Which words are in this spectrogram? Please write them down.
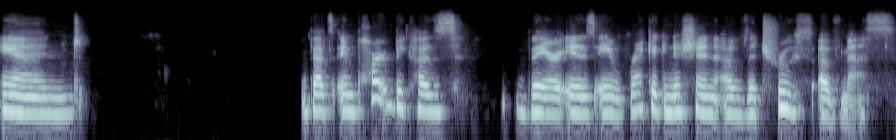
And that's in part because there is a recognition of the truth of mess,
